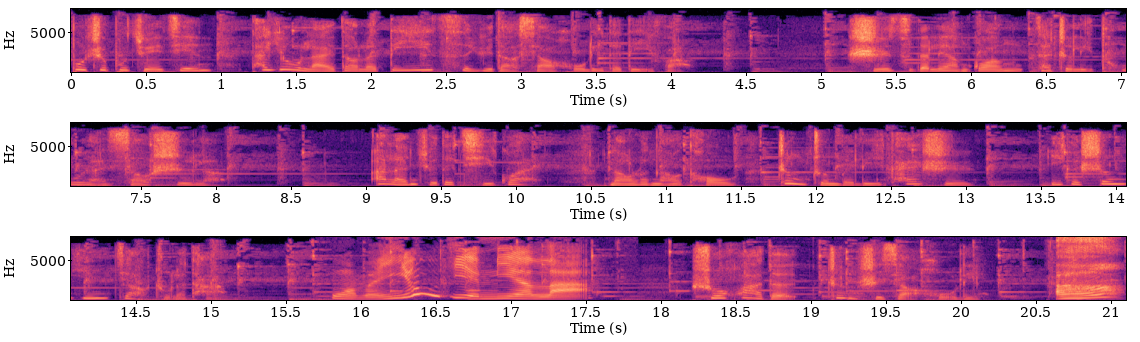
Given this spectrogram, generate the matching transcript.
不知不觉间，他又来到了第一次遇到小狐狸的地方。石子的亮光在这里突然消失了。阿兰觉得奇怪，挠了挠头，正准备离开时，一个声音叫住了他：“我们又见面啦！”说话的正是小狐狸。啊！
